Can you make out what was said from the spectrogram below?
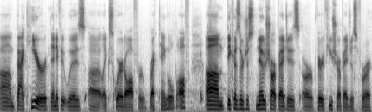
um, back here than if it was uh, like squared off or rectangled off, um, because there's just no sharp edges or very few sharp edges for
